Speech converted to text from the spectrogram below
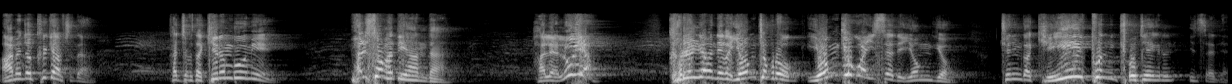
아멘. 좀 크게 합시다. 같이 합시다. 기름 부음이 활성화되어야 한다. 할렐루야! 그러려면 내가 영적으로 영교가 있어야 돼 영교. 주님과 깊은 교제를 있어야 돼요.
